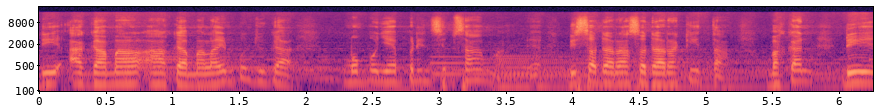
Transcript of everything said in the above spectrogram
di agama-agama lain pun juga mempunyai prinsip sama ya di saudara-saudara kita bahkan di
